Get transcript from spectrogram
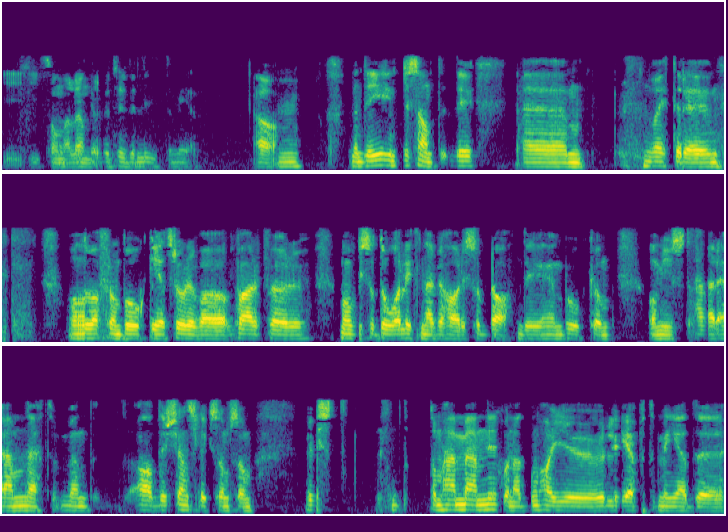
i, i sådana länder. Det betyder lite mer. Ja. Mm. Men det är intressant. Det, ehm, vad heter det, om det var från boken, jag tror det var Varför mår vi så dåligt när vi har det så bra. Det är en bok om, om just det här ämnet. Men ja, det känns liksom som, visst, de här människorna, de har ju levt med eh,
